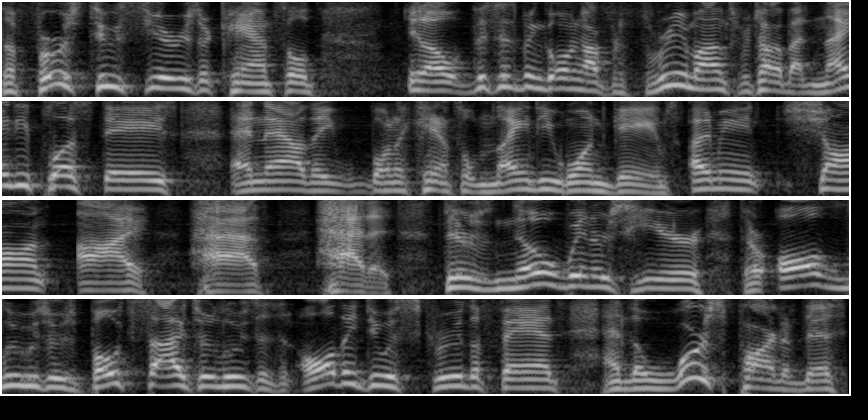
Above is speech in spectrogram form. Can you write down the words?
the first two series are canceled. You know, this has been going on for three months. We're talking about 90 plus days, and now they want to cancel 91 games. I mean, Sean, I have had it. There's no winners here. They're all losers. Both sides are losers, and all they do is screw the fans. And the worst part of this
